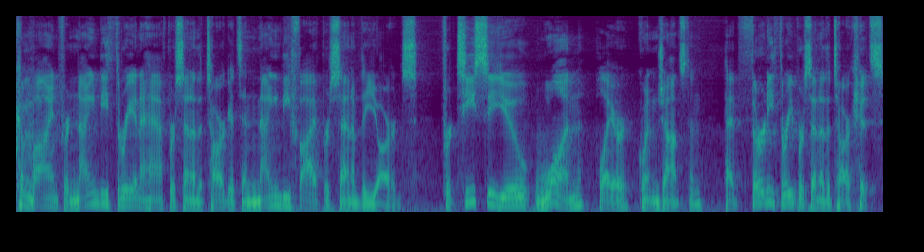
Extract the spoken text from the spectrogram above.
combined for 93.5% of the targets and 95% of the yards. For TCU, one player, Quentin Johnston, had 33% of the targets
